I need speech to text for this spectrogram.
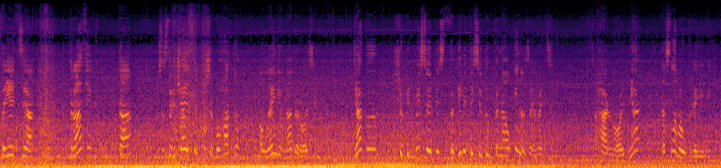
Здається трафік та зустрічається дуже багато оленів на дорозі. Дякую, що підписуєтесь та дивитесь YouTube канал Іноземець. Гарного дня та слава Україні!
